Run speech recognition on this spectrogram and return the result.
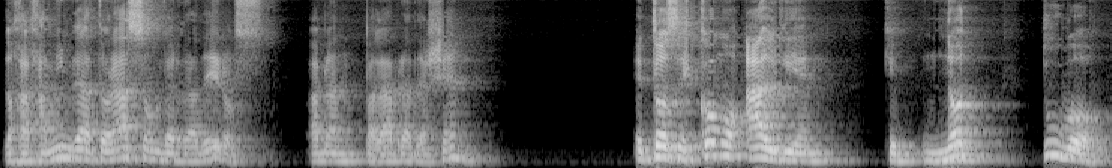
Los hajamim de la Torah son verdaderos, hablan palabra de Hashem. Entonces, ¿cómo alguien que no tuvo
